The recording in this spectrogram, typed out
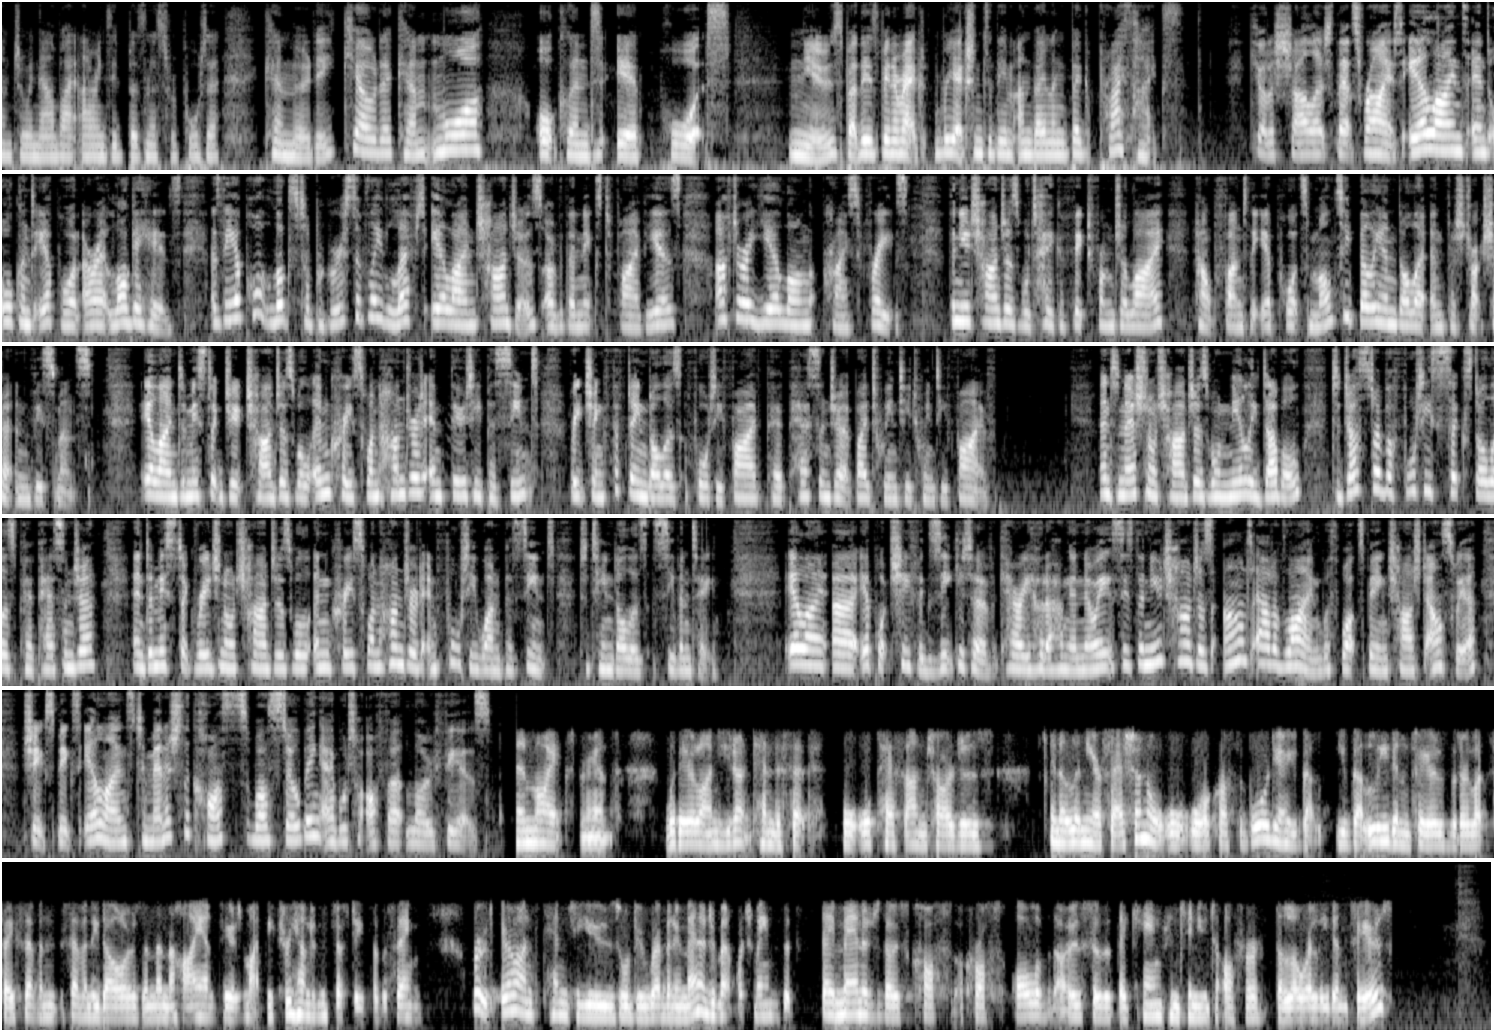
I'm joined now by RNZ business reporter Kim Moody. Kia ora, Kim. More Auckland Airport news, but there's been a re- reaction to them unveiling big price hikes. Kia ora, Charlotte. That's right. Airlines and Auckland Airport are at loggerheads as the airport looks to progressively lift airline charges over the next five years after a year long price freeze. The new charges will take effect from July, help fund the airport's multi billion dollar infrastructure investments. Airline domestic jet charges will increase 130%, reaching $15.45 per passenger by 2025. International charges will nearly double to just over $46 per passenger, and domestic regional charges will increase 141% to $10.70. Airline, uh, Airport Chief Executive Carrie Hurihanganui says the new charges aren't out of line with what's being charged elsewhere. She expects airlines to manage the costs while still being able to offer low fares. In my experience with airlines, you don't tend to set or, or pass on charges in a linear fashion or, or, or, across the board. You know, you've got you've got lead-in fares that are let's say seven seventy dollars, and then the high-end fares might be three hundred and fifty for the same route. Airlines tend to use or do revenue management, which means that they manage those costs across all of those so that they can continue to offer the lower lead-in fares.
